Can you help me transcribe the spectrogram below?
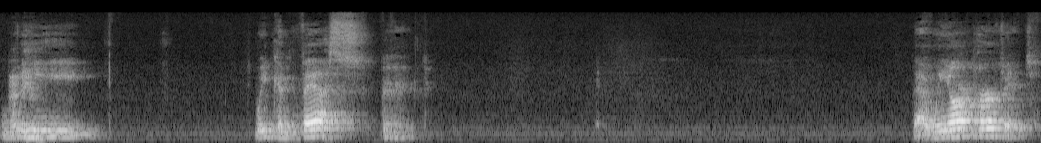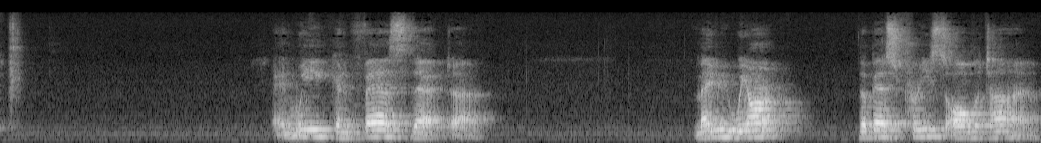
we, we confess that we aren't perfect. And we confess that uh, maybe we aren't the best priests all the time.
